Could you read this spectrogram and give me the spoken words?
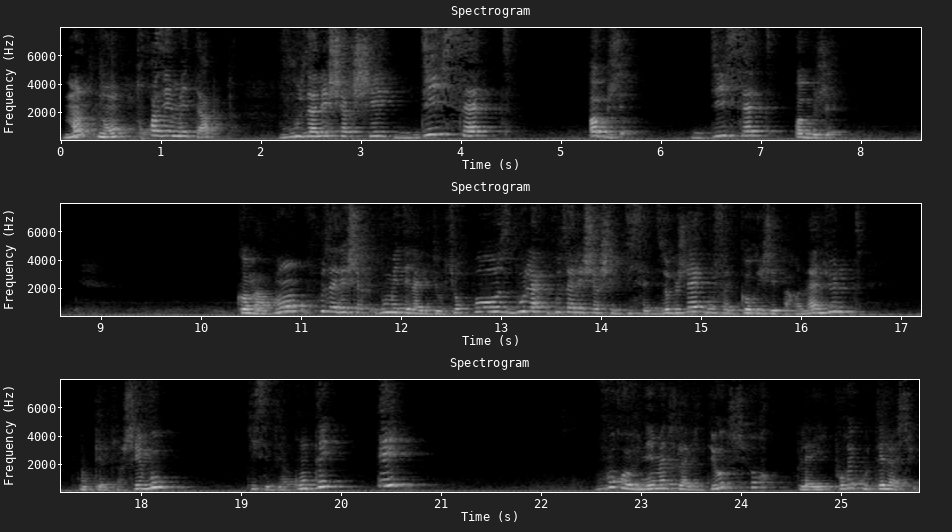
Maintenant, troisième étape, vous allez chercher 17 objets. 17 objets. Comme avant, vous, allez vous mettez la vidéo sur pause, vous, vous allez chercher 17 objets, vous faites corriger par un adulte ou quelqu'un chez vous qui sait bien compter et vous revenez mettre la vidéo sur play pour écouter la suite.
